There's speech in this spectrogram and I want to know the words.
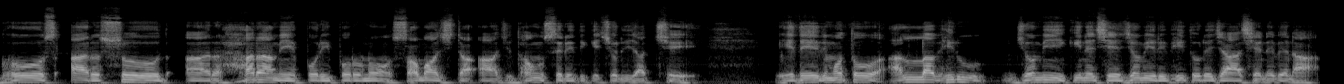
ঘোষ আর সুদ আর হারামে পরিপূর্ণ, সমাজটা আজ ধ্বংসের দিকে চলে যাচ্ছে। এদের মতো আল্লাহ ভীরু জমি কিনেছে, জমির ভিতরে যা আছে নেবে না।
